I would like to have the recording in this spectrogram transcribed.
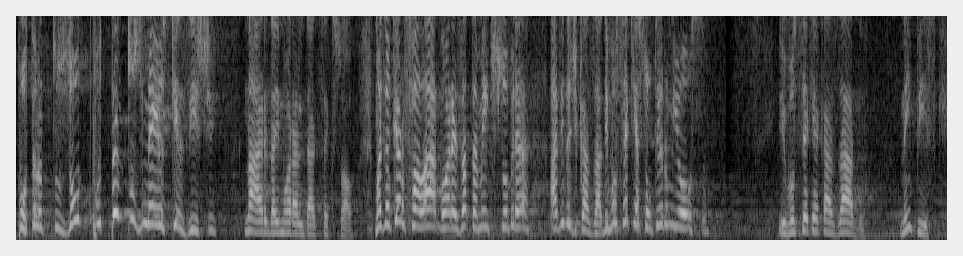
por tantos, por tantos meios que existem na área da imoralidade sexual. Mas eu quero falar agora exatamente sobre a, a vida de casado. E você que é solteiro, me ouça. E você que é casado, nem pisque.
